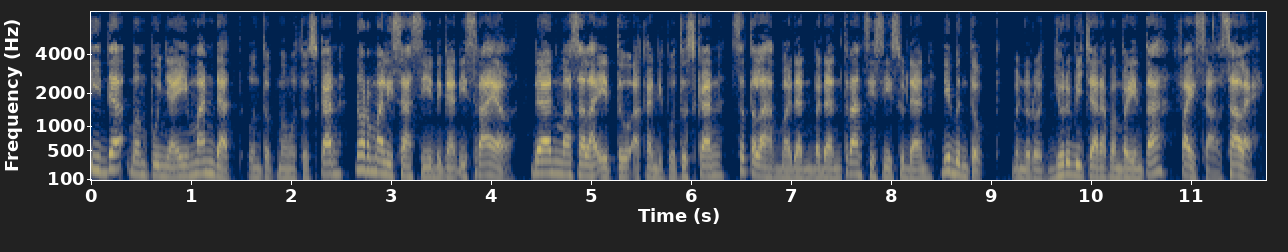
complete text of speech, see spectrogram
tidak mempunyai mandat untuk memutuskan normalisasi dengan Israel, dan masalah itu akan diputuskan setelah badan-badan transisi Sudan dibentuk, menurut juru bicara pemerintah Faisal Saleh.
